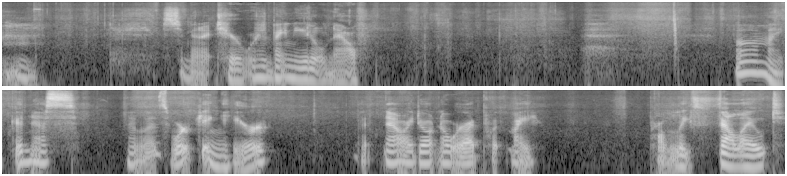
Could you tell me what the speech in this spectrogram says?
just a minute here. Where's my needle now? Oh my goodness. It was working here. But now I don't know where I put my probably fell out.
